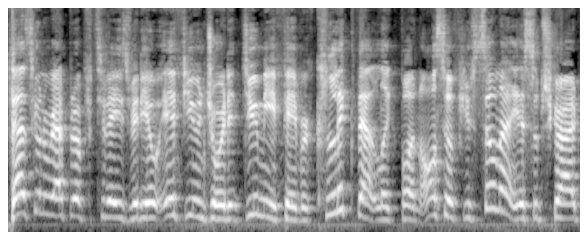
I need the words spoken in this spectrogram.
That's going to wrap it up for today's video. If you enjoyed it, do me a favor, click that like button. Also, if you're still not yet subscribed,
